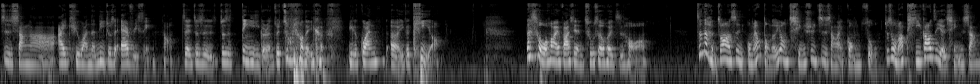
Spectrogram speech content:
智商啊、IQ 啊、能力就是 everything 好，这就是就是定义一个人最重要的一个一个关呃一个 key 哦。但是我后来发现，出社会之后哦。真的很重要的是，我们要懂得用情绪智商来工作，就是我们要提高自己的情商。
